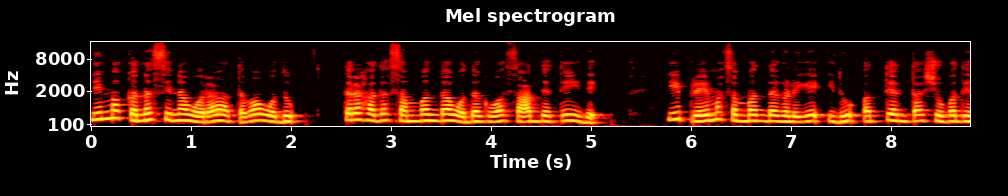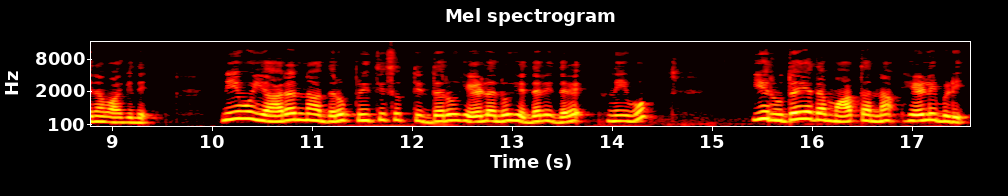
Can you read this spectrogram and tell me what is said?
ನಿಮ್ಮ ಕನಸಿನ ವರ ಅಥವಾ ವಧು ತರಹದ ಸಂಬಂಧ ಒದಗುವ ಸಾಧ್ಯತೆ ಇದೆ. ಈ ಪ್ರೇಮ ಸಂಬಂಧಗಳಿಗೆ ಇದು ಅತ್ಯಂತ ಶುಭ ದಿನವಾಗಿದೆ. ನೀವು ಯಾರನ್ನಾದರೂ ಪ್ರೀತಿಸುತ್ತಿದ್ದರೂ ಹೇಳಲು ಹೆದರಿದರೆ ನೀವು ಈ ಹೃದಯದ ಮಾತನ್ನು ಹೇಳಿಬಿಡಿ.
